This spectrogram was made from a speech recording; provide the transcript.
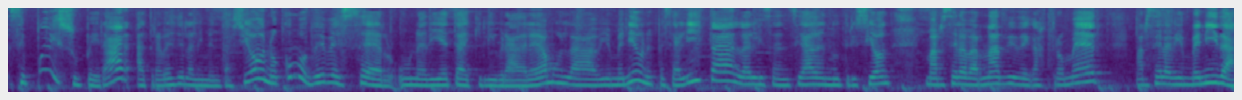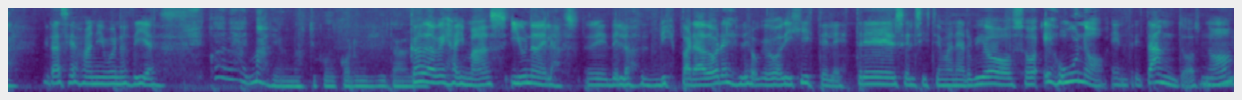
¿se puede superar a través de la alimentación o cómo debe ser una dieta equilibrada? Le damos la bienvenida a un especialista, la licenciada en nutrición Marcela Bernardi de Gastromed. Marcela, bienvenida. Gracias, Ani. Buenos días. Cada vez hay más diagnósticos de colon irritable. Cada vez hay más y uno de, las, de, los disparadores, lo que vos dijiste, el estrés, el sistema nervioso, es uno entre tantos, ¿no?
